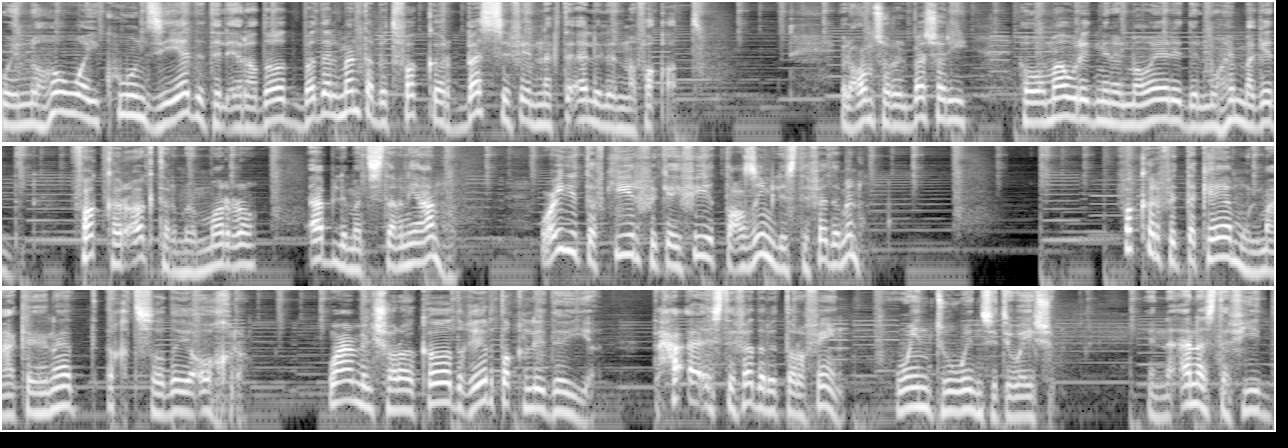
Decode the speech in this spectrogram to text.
وإن هو يكون زيادة الإيرادات بدل ما أنت بتفكر بس في إنك تقلل النفقات. العنصر البشري هو مورد من الموارد المهمة جدا. فكر أكتر من مرة قبل ما تستغني عنهم. وعيد التفكير في كيفية تعظيم الاستفادة منهم فكر في التكامل مع كيانات اقتصادية أخرى واعمل شراكات غير تقليدية تحقق استفادة للطرفين. Win to win situation. إن أنا أستفيد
